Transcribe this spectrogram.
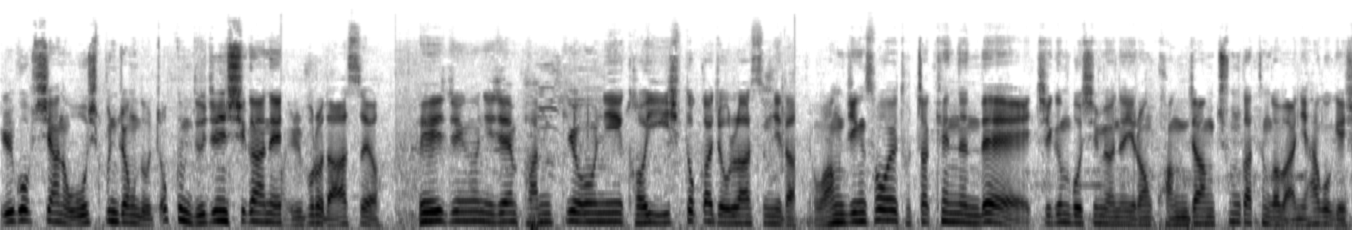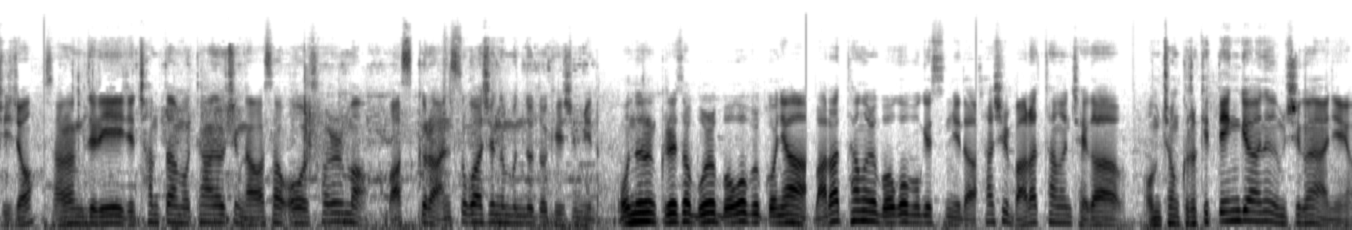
7시 한 50분 정도 조금 늦은 시간에 일부러 나왔어요 베이징은 이제 밤 기온이 거의 20도까지 올라왔습니다. 왕징소에 도착했는데 지금 보시면은 이런 광장 춤 같은 거 많이 하고 계시죠? 사람들이 이제 참다 못해 하나씩 나와서 어 설마 마스크를 안 쓰고 하시는 분들도 계십니다. 오늘은 그래서 뭘 먹어볼 거냐? 마라탕을 먹어보겠습니다. 사실 마라탕은 제가 엄청 그렇게 땡겨하는 음식은 아니에요.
